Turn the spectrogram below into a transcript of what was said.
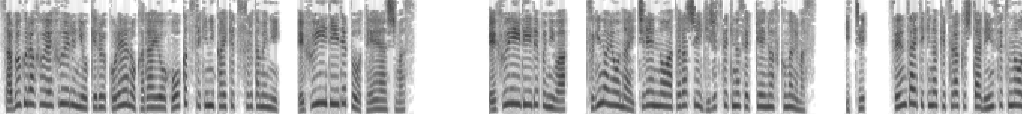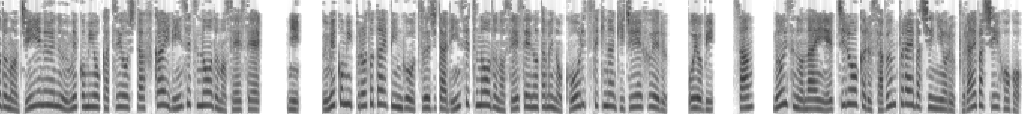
サブグラフ FL におけるこれらの課題を包括的に解決するために、FED-DEP を提案します。FED-DEP には、次のような一連の新しい技術的な設計が含まれます。1、潜在的な欠落した隣接ノードの GNN 埋め込みを活用した深い隣接ノードの生成。2、埋め込みプロトタイピングを通じた隣接ノードの生成のための効率的な疑似 FL、及び3、ノイズのないエッジローカル差分プライバシーによるプライバシー保護。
